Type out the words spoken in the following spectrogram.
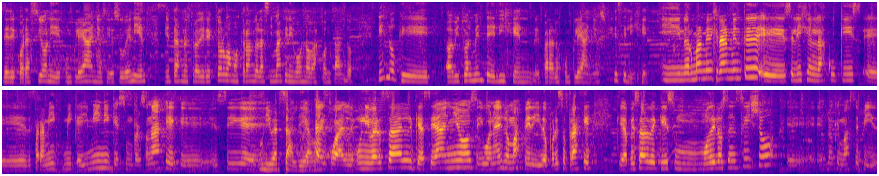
decoración y de cumpleaños y de souvenir, mientras nuestro director va mostrando las imágenes y vos nos vas contando. ¿Qué es lo que habitualmente eligen para los cumpleaños? ¿Qué se elige? Y normalmente, generalmente eh, se eligen las cookies eh, para mí, Mickey y Minnie, que es un personaje que sigue... Universal, digamos. Tal cual, universal, que hace años y bueno, es lo más pedido. Por eso traje que a pesar de que es un modelo sencillo, eh, es lo que más se pide.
